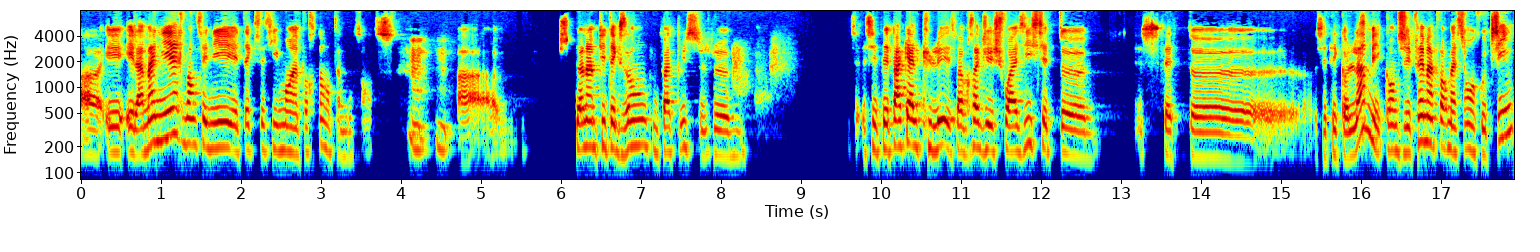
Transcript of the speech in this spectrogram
Euh, et, et, la manière d'enseigner est excessivement importante à mon sens. Mm, mm. Euh, je donne un petit exemple, une fois de plus, je c'était pas calculé. C'est pas pour ça que j'ai choisi cette cette euh, cette école-là. Mais quand j'ai fait ma formation en coaching,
